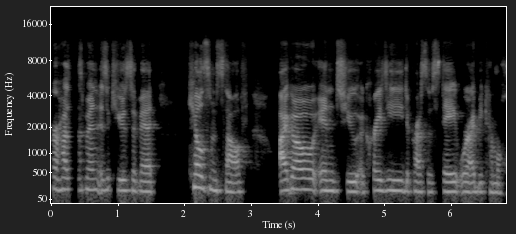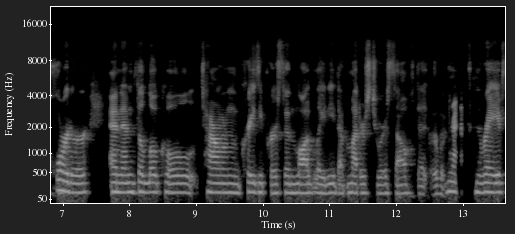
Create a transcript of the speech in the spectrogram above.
her husband is accused of it, kills himself. I go into a crazy depressive state where I become a hoarder and am the local town crazy person, log lady that mutters to herself that Perfect. rants and raves.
